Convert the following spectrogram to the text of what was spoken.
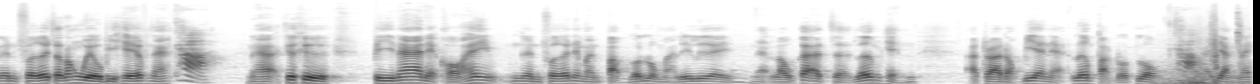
เงินเฟ้อจะต้อง well behave นะค่ะนะฮะก็คือปีหน้าเนี่ยขอให้เงินเฟ้อเนี่ยมันปรับลดลงมาเรื่อยๆเนี่ยเราก็อาจจะเริ่มเห็น อัตราดอกเบี้ยเนี่ยเริ่มปรับลดลงค่ะนะอย่างใน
